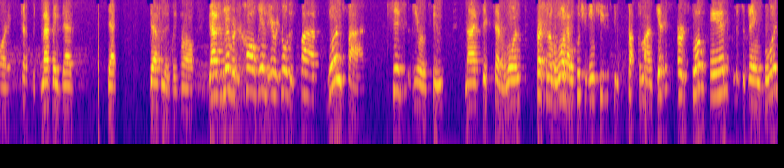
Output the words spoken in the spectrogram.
are accepted. And I think that's that's definitely wrong. Guys, remember to call in. The area code is five one five six zero two nine six seven one. Person number one that will put you in queue to talk to my guest, Earth Flow, and Mr. James Boyd,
